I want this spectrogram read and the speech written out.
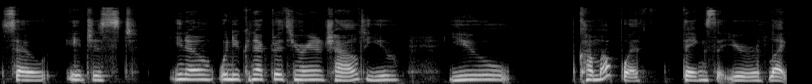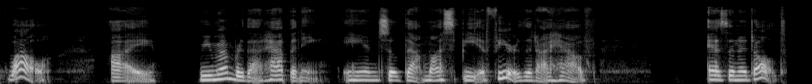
So it just, you know, when you connect with your inner child, you you come up with things that you're like, wow, I remember that happening. And so that must be a fear that I have as an adult.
